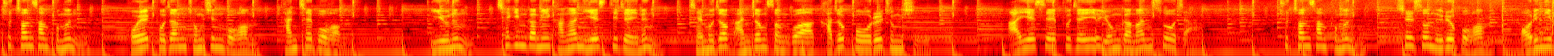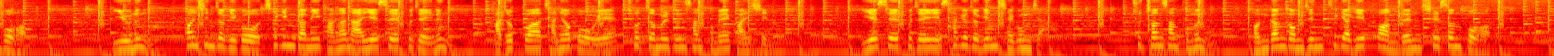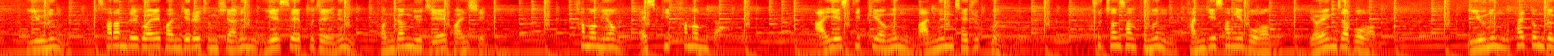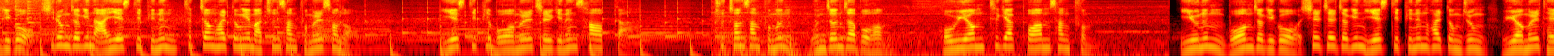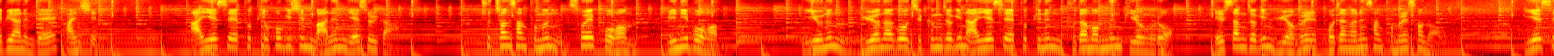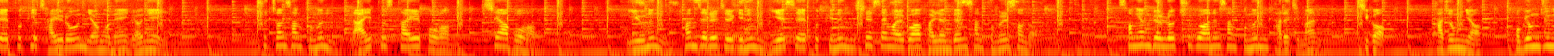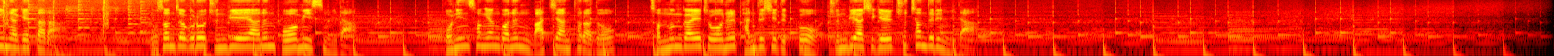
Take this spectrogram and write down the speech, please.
추천 상품은 고액 보장 종신 보험, 단체 보험. 이유는 책임감이 강한 ESTJ는 재무적 안정성과 가족 보호를 중시. ISFJ 용감한 수호자. 추천 상품은 실손 의료 보험, 어린이 보험. 이유는 헌신적이고 책임감이 강한 ISFJ는 가족과 자녀 보호에 초점을 둔 상품에 관심. ESFJ 사교적인 제공자. 추천 상품은 건강검진 특약이 포함된 실손 보험. 이유는 사람들과의 관계를 중시하는 ESFJ는 건강 유지에 관심. 탐험형 SP 탐험가. ISTP형은 만능 제주꾼. 추천 상품은 단기 상해 보험, 여행자 보험. 이유는 활동적이고 실용적인 ISTP는 특정 활동에 맞춘 상품을 선호. ESTP 모험을 즐기는 사업가. 추천 상품은 운전자 보험, 고위험 특약 포함 상품. 이유는 모험적이고 실질적인 ESTP는 활동 중 위험을 대비하는 데 관심. ISFP 호기심 많은 예술가. 추천 상품은 소액보험, 미니보험. 이유는 유연하고 즉흥적인 ISFP는 부담 없는 비용으로 일상적인 위험을 보장하는 상품을 선호. ESFP 자유로운 영혼의 연예인. 추천 상품은 라이프스타일 보험, 치아보험. 이유는 현재를 즐기는 ESFP는 실생활과 관련된 상품을 선호. 성향별로 추구하는 상품은 다르지만 직업, 가족력, 복용 중인 약에 따라 우선적으로 준비해야 하는 보험이 있습니다. 본인 성향과는 맞지 않더라도 전문가의 조언을 반드시 듣고 준비하시길 추천드립니다.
